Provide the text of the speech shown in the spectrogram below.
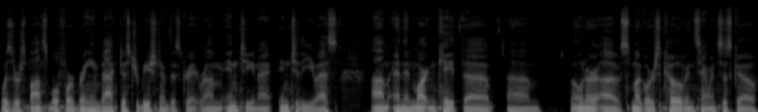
was responsible for bringing back distribution of this great rum into United, into the U.S., um, and then Martin Cate, the um, owner of Smuggler's Cove in San Francisco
